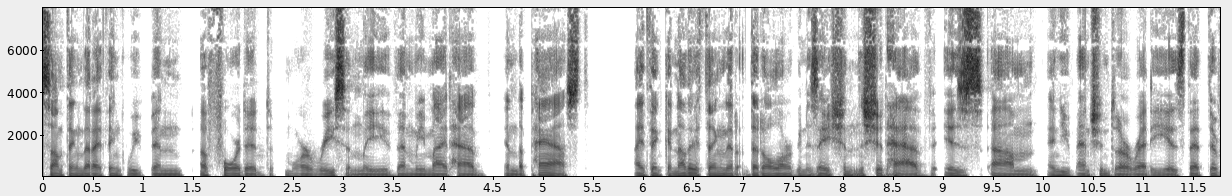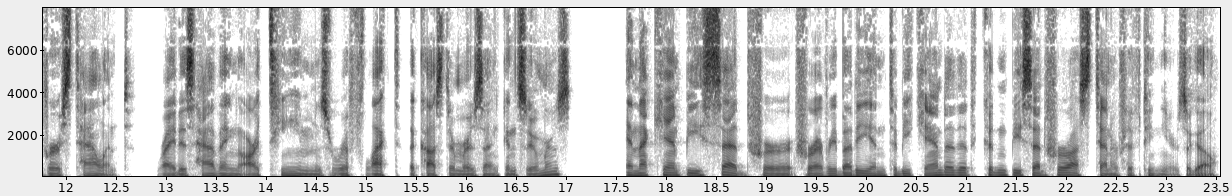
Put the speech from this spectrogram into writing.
something that I think we've been afforded more recently than we might have in the past. I think another thing that that all organizations should have is, um, and you mentioned it already, is that diverse talent, right? Is having our teams reflect the customers and consumers. And that can't be said for for everybody. And to be candid it couldn't be said for us 10 or 15 years ago.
